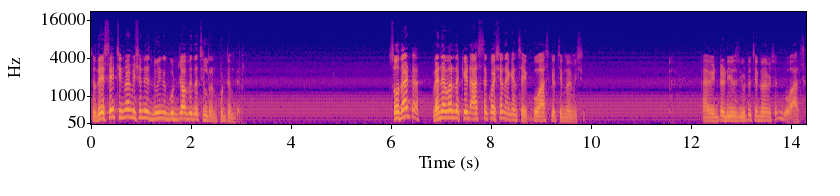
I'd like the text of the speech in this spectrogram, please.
So they say Chinmaya Mission is doing a good job with the children, put them there. So that Whenever the kid asks a question, I can say, Go ask your Chinmaya mission. I have introduced you to Chinmaya mission, go ask.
